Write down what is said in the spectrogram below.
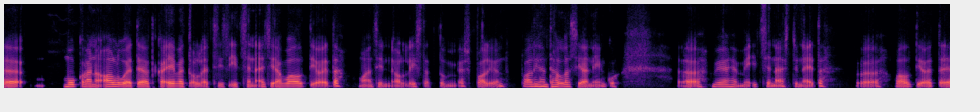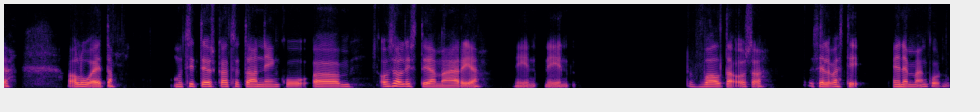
ö, mukana alueita, jotka eivät olleet siis itsenäisiä valtioita, vaan sinne on listattu myös paljon, paljon tällaisia niin kuin, ö, myöhemmin itsenäistyneitä valtioita ja alueita. Mutta sitten jos katsotaan niin kuin, ö, osallistujamääriä, niin, niin valtaosa, selvästi enemmän kuin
